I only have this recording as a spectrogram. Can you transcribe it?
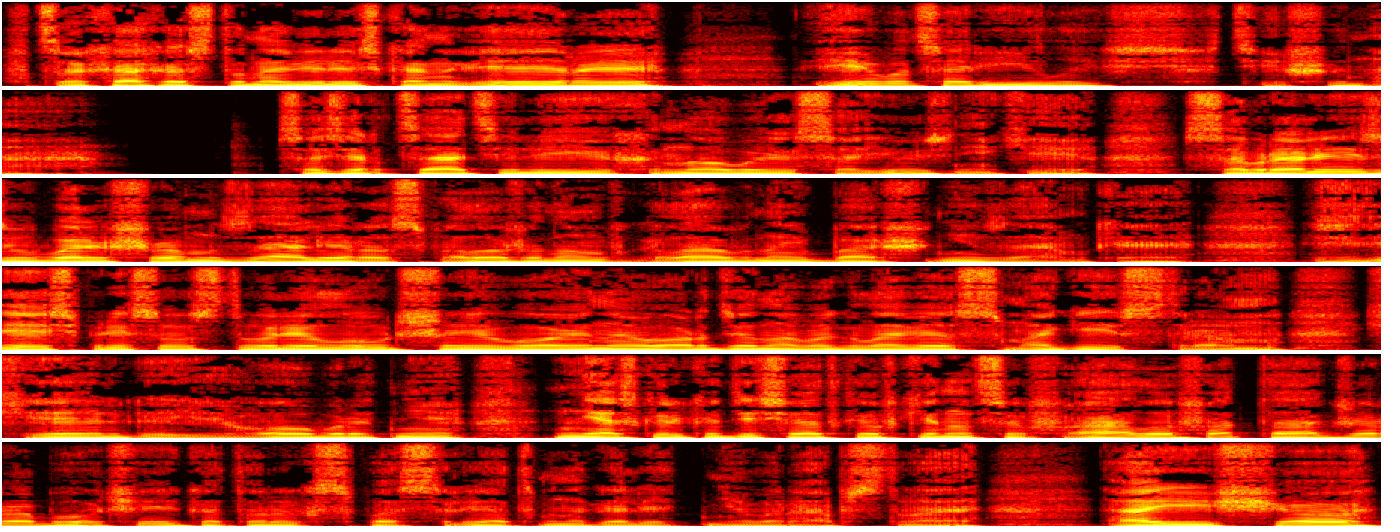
в цехах остановились конвейеры, и воцарилась тишина. Созерцатели и их новые союзники собрались в большом зале, расположенном в главной башне замка. Здесь присутствовали лучшие воины ордена во главе с магистром, Хельга и оборотни, несколько десятков киноцефалов, а также рабочие, которых спасли от многолетнего рабства. А еще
